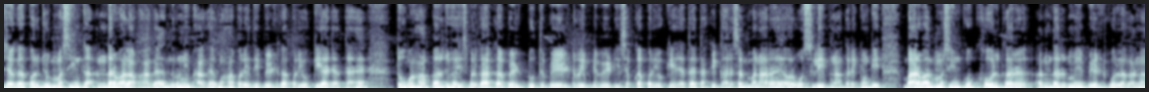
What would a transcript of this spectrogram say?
जगह पर जो मशीन का अंदर वाला भाग है, अंदरूनी भाग है, वहाँ पर यदि बेल्ट का प्रयोग किया जाता है तो वहाँ पर जो है इस प्रकार का belt, tooth belt ribbed belt ये सब का प्रयोग किया जाता है ताकि घर्षण बना रहे और वो स्लीप ना करे। क्योंकि बार बार मशीन को खोल कर अंदर में बेल्ट को लगाना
